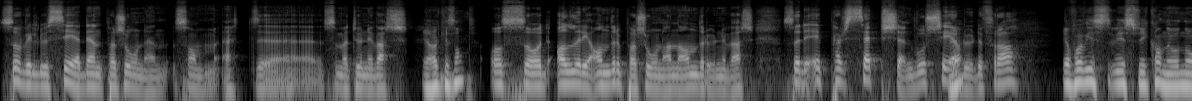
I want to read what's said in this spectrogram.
så vil du se den personen som et, uh, som et univers. ja ikke sant? Og så alle de andre personene, andre univers. Så det er perception. Hvor ser Ja. du det fra? Ja, for hvis, hvis vi kan jo nå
